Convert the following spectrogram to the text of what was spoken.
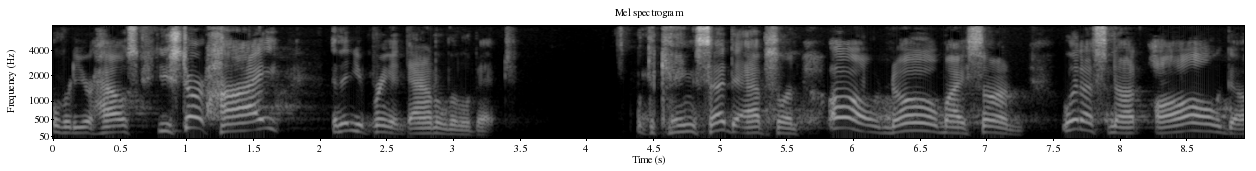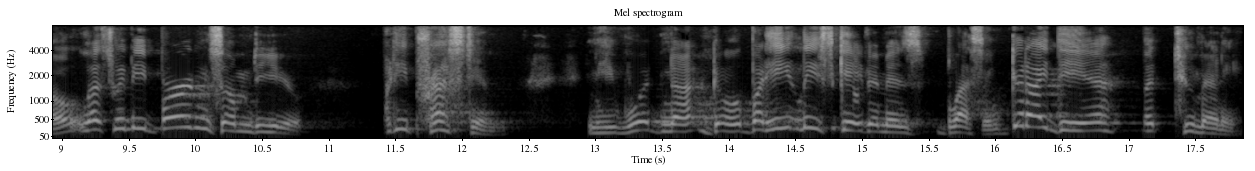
over to your house, you start high and then you bring it down a little bit. But the king said to Absalom, Oh, no, my son, let us not all go, lest we be burdensome to you. But he pressed him, and he would not go, but he at least gave him his blessing. Good idea, but too many.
